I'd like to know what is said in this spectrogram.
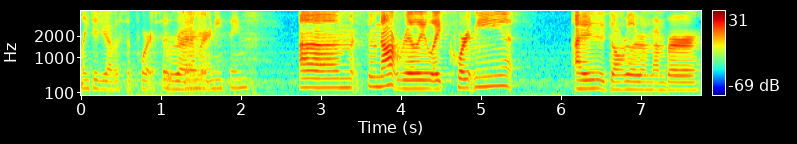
like did you have a support system right. or anything? Um, so not really. Like Courtney, I don't really remember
